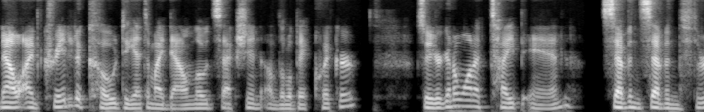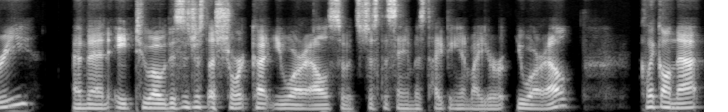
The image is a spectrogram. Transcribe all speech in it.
Now, I've created a code to get to my download section a little bit quicker. So you're going to want to type in 773 and then 820. This is just a shortcut URL, so it's just the same as typing in my URL. Click on that,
